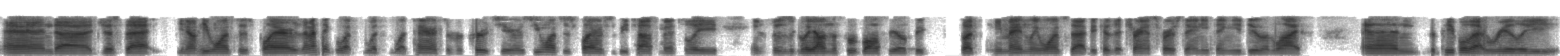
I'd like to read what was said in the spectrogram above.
and uh, just that you know he wants his players, and I think what what what parents of recruits here is he wants his players to be tough mentally and physically on the football field, but he mainly wants that because it transfers to anything you do in life. And the people that really,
